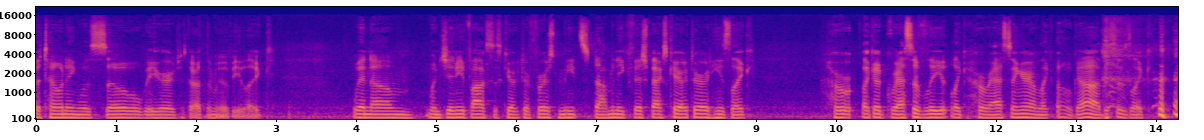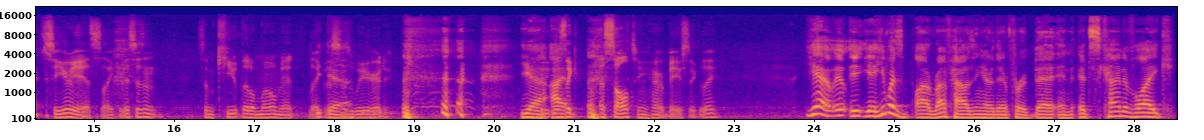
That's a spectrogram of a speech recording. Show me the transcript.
the toning was so weird throughout the movie. Like when um when Jimmy Foxx's character first meets Dominique Fishback's character, and he's like, her like aggressively like harassing her. I'm like, oh god, this is like serious. Like this isn't some cute little moment. Like this Yeah. is weird. yeah, was like assaulting her basically. Yeah, it, it- yeah, he was uh, roughhousing her there for a bit, and it's kind of like,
